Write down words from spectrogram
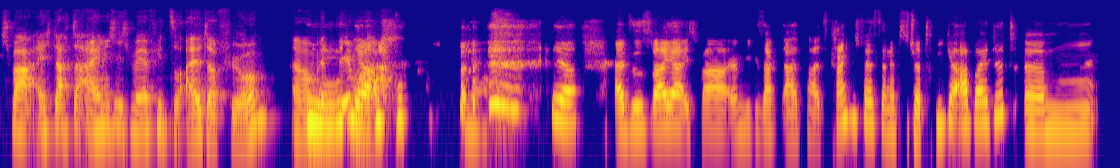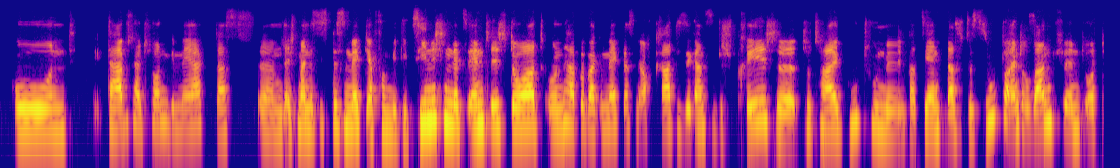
ich war, ich dachte eigentlich, ich wäre viel zu alt dafür. Ähm, mhm, erzähl mal. Ja. Ja. ja. also es war ja, ich war, ähm, wie gesagt, als, als Krankenschwester in der Psychiatrie gearbeitet ähm, und da habe ich halt schon gemerkt, dass, ähm, ich meine, das ist ein bisschen weg ja vom Medizinischen letztendlich dort und habe aber gemerkt, dass mir auch gerade diese ganzen Gespräche total gut tun mit den Patienten, dass ich das super interessant finde und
